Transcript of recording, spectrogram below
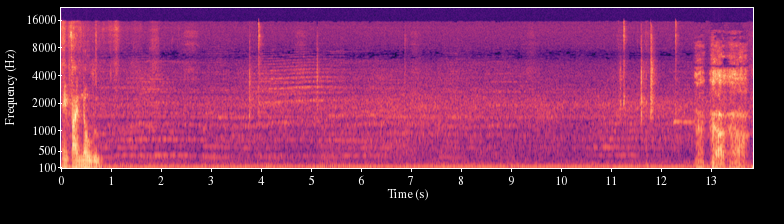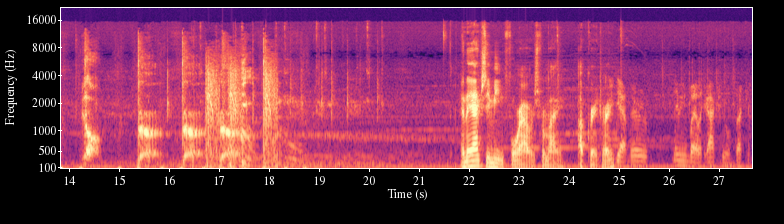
I ain't find no loot. And they actually mean four hours for my upgrade, right? Yeah, they're they mean by like actual seconds.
